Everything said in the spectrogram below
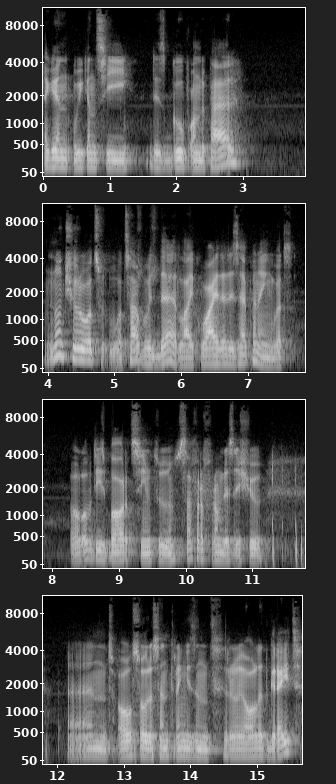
Again, we can see this goop on the pad. I'm not sure what's what's up with that, like why that is happening, but all of these boards seem to suffer from this issue. And also the centering isn't really all that great.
